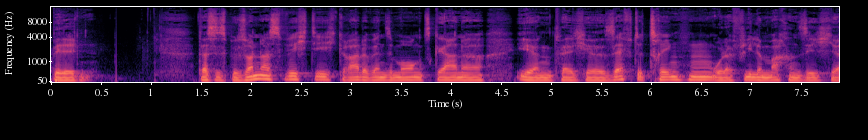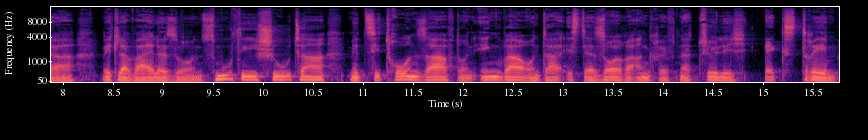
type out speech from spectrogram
bilden. Das ist besonders wichtig, gerade wenn Sie morgens gerne irgendwelche Säfte trinken oder viele machen sich ja mittlerweile so ein Smoothie-Shooter mit Zitronensaft und Ingwer und da ist der Säureangriff natürlich extrem.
